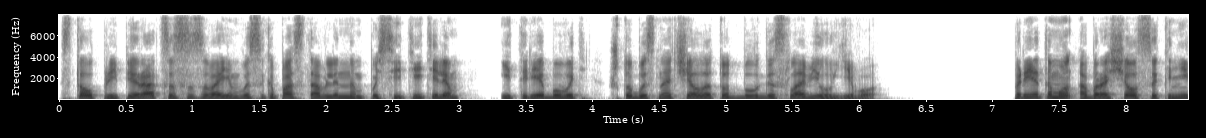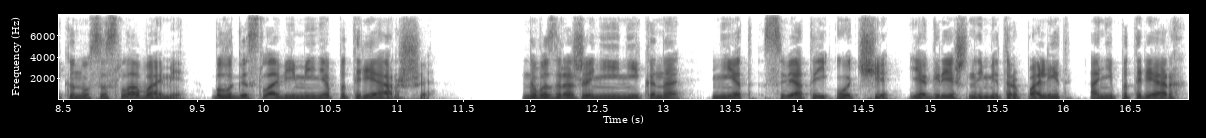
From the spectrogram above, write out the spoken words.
стал припираться со своим высокопоставленным посетителем и требовать, чтобы сначала тот благословил его. При этом он обращался к Никону со словами «Благослови меня, патриарше». На возражение Никона «Нет, святый отче, я грешный митрополит, а не патриарх»,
